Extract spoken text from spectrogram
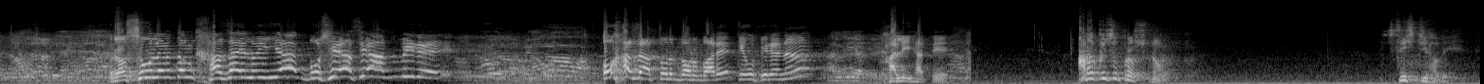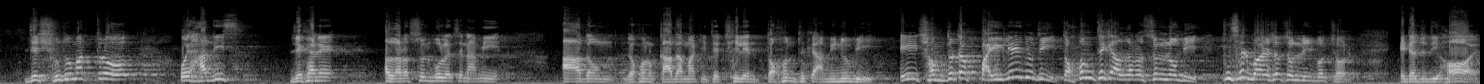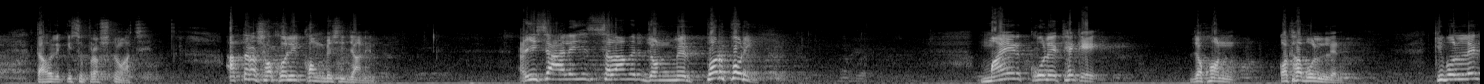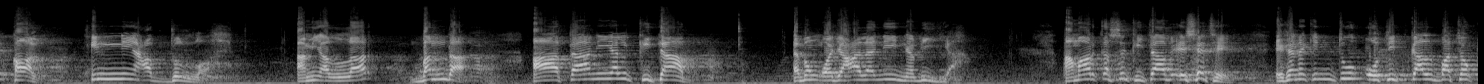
রসুলের দন খাজায় লইয়া বসে আছে আজমিরে। ও খাজা, তোর দরবারে কেউ ফিরে না? খালি হাতে। আরও কিছু প্রশ্ন সৃষ্টি হবে। যে শুধুমাত্র ওই হাদিস যেখানে আল্লাহ রসুল বলেছেন, আমি আদম যখন কাদামাটিতে ছিলেন, তখন থেকে আমি নবী। এই শব্দটা পাইলেই যদি, তখন থেকে আল্লাহ রসুল নবী। কিসের বয়সে চল্লিশ বছর? এটা যদি হয়, তাহলে কিছু প্রশ্ন আছে। আপনারা সকলেই কম বেশি জানেন। ঈসা আলহিসালামের জন্মের পরপরই মায়ের কোলে থেকে যখন কথা বললেন, কি বললেন? কাল, ইন্নি আব্দুল্লাহ, আমি আল্লাহর বান্দা। আতানিয়াল কিতাব এবং ওয়াজালানি নবিয়া আমার কাছে কিতাব এসেছে, এখানে কিন্তু অতীতকাল বাচক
